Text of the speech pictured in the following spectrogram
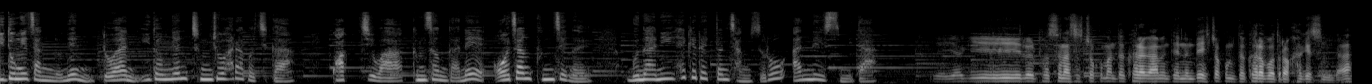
이동의 장로는 또한 이덕년 증조 할아버지가 곽지와 금성 간의 어장 분쟁을 무난히 해결했던 장소로 안내했습니다. 예, 여기를 벗어나서 조금만 더 걸어가면 되는데 조금 더 걸어보도록 하겠습니다.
